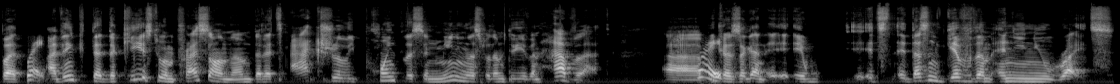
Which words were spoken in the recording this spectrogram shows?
But right. I think that the key is to impress on them that it's actually pointless and meaningless for them to even have that. Uh, right. Because again, it, it, it's it doesn't give them any new rights.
